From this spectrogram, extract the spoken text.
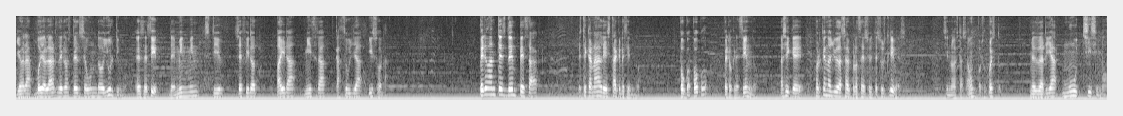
y ahora voy a hablar de los del segundo y último, es decir, de Min Min, Steve, Sephiroth, Pyra, Mithra, Kazuya y Sora. Pero antes de empezar, este canal está creciendo. Poco a poco, pero creciendo. Así que, ¿por qué no ayudas al proceso y te suscribes? Si no lo estás aún, por supuesto. Me ayudaría muchísimo.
